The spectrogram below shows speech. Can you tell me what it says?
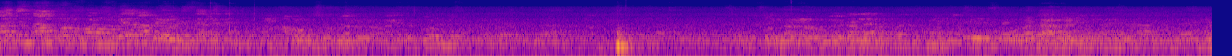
அது நான் கொண்டு பண்ண முடியாது இது? அவங்க சொன்னாங்க வேணா இது போடணும் சொந்த நிலவு பட்டாளி பட்டாளி இருக்கிறாங்க சார் பட்டா சரி நம்ம நான் நான் என்ன சொல்றேன் நீங்க பட்ட போறதுலாம் அவங்க குளம்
